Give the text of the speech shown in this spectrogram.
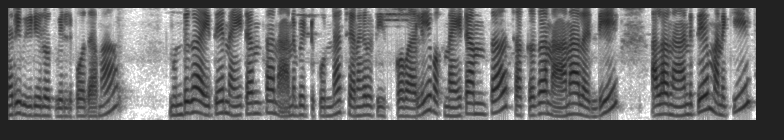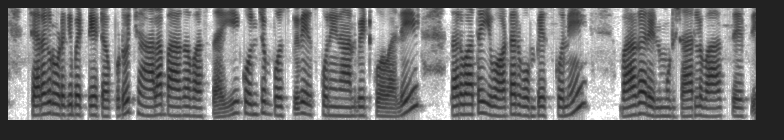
మరి వీడియోలోకి వెళ్ళిపోదామా? ముందుగా అయితే నైట్ అంతా నానబెట్టుకున్న శనగలు తీసుకోవాలి. ఒక నైట్ అంతా చక్కగా నానాలండి. అలా నానితే మనకి శనగలు ఉడకబెట్టేటప్పుడు చాలా బాగా వస్తాయి. కొంచెం పసుపు వేసుకొని నానబెట్టుకోవాలి. తర్వాత ఈ వాటర్ వంపేసుకొని బాగా రెండు మూడు సార్లు వాష్ చేసి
